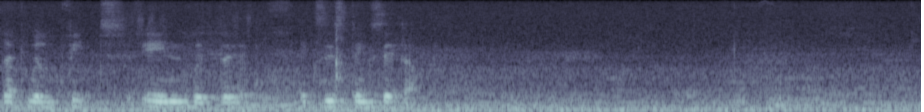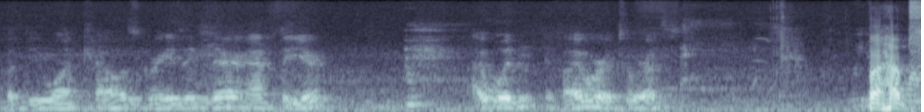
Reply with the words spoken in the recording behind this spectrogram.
that will fit in with the existing setup. But do you want cows grazing there half the year? I wouldn't if I were a tourist. We Perhaps,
